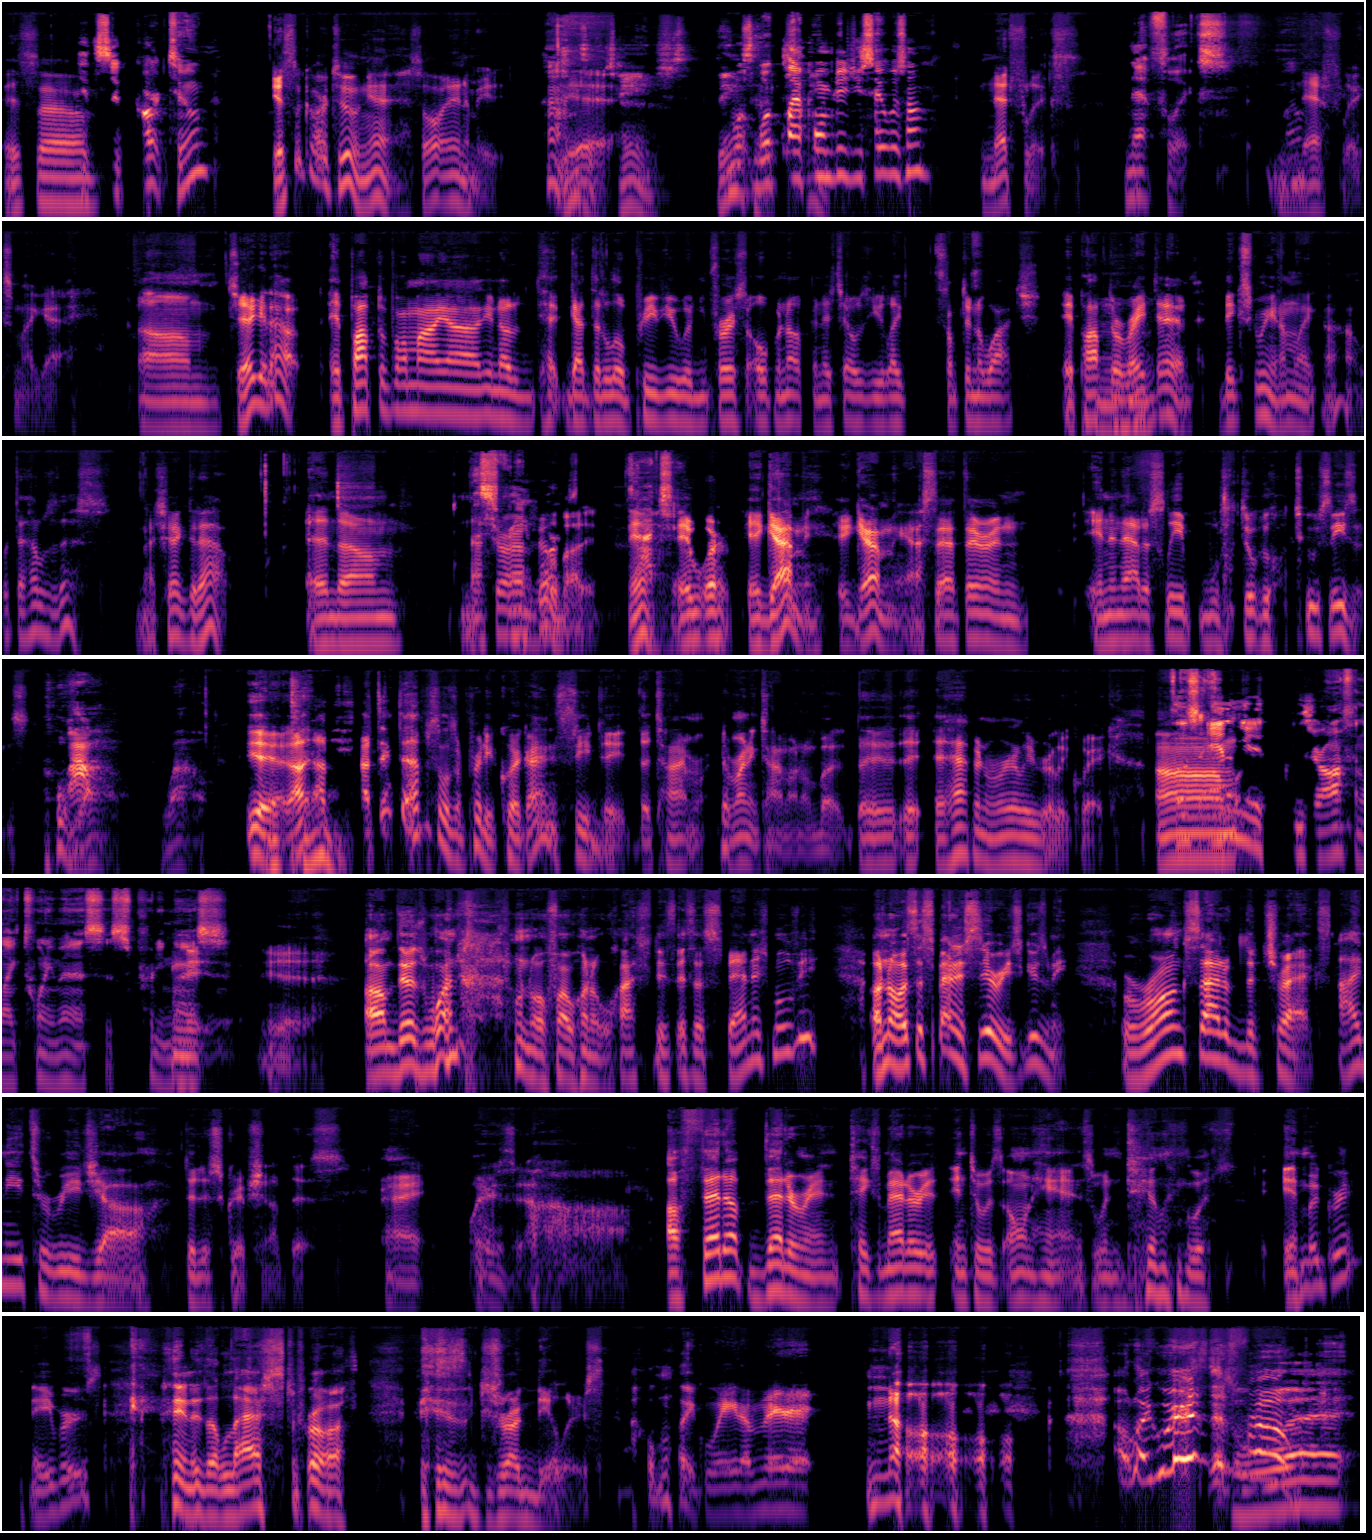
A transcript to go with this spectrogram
It's uh it's, It's a cartoon. It's a cartoon, yeah. It's all animated. Huh. things Yeah. have changed. Things What, have what platform changed. did you say was on? Netflix. Netflix. Well- Netflix, my guy. Um, check it out. It popped up on my uh, you know, got the little preview when you first open up and it tells you like something to watch. It popped up right Mhm. there, big screen. I'm like, oh, what the hell is this? And I checked it out. And um not The sure how to feel works. about it. Yeah, Gotcha. it worked. It got me. It got me. I sat there and in and out of sleep through two seasons. Wow. Wow. Yeah, I, I, I think the episodes are pretty quick. I didn't see the, the time, the running time on them, but they, they, it happened really, really quick. Those Um, animated things are often like 20 minutes. It's pretty nice. Yeah. Um, there's one. I don't know if I want to watch this. It's a Spanish movie. Oh no, it's a Spanish series. Excuse me. Wrong side of the tracks. I need to read y'all the description of this. All right. Where is it? Ah. A fed up veteran takes matter into his own hands when dealing with immigrant neighbors, and the last straw is drug dealers. I'm like, wait a minute. No. I'm like, where is this from? What?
